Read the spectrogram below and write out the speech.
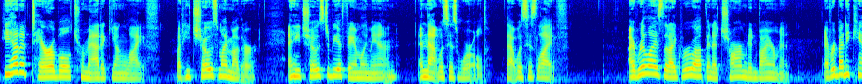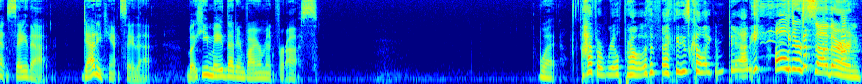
He had a terrible, traumatic young life, but he chose my mother, and he chose to be a family man, and that was his world. That was his life. I realized that I grew up in a charmed environment. Everybody can't say that. Daddy can't say that. But he made that environment for us. What? I have a real problem with the fact that he's calling him daddy. Oh, they're Southern.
